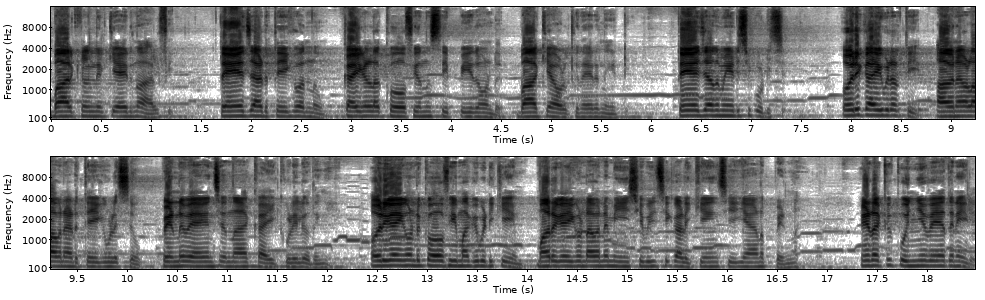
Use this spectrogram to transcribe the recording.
ബാൽക്കണിൽ നിൽക്കുകയായിരുന്നു ആൽഫി. തേജ അടുത്തേക്ക് വന്നു. കൈകളിലെ കോഫി ഒന്ന് സിപ്പ് ചെയ്തുകൊണ്ട് ബാക്കി അവൾക്ക് നേരെ നീട്ടി. തേജ അത് മേടിച്ച് കുടിച്ച്. ഒരു കൈ വിടർത്തി അവനവൾ അവനടുത്തേക്ക് വിളിച്ചു. പെണ്ണ് വേഗം ചെന്ന് ആ കൈക്കുള്ളിൽ ഒതുങ്ങി. ഒരു കൈ കൊണ്ട് കോഫി മകി പിടിക്കുകയും മറു കൈ കൊണ്ട് അവനെ മീശ പിടിച്ച് കളിക്കുകയും ചെയ്യുകയാണ് പെണ്ണ്. ഇടയ്ക്ക് കുഞ്ഞു വേദനയിൽ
